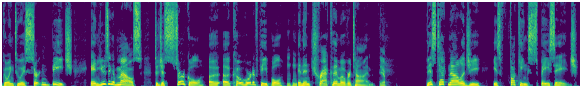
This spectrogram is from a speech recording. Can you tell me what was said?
going to a certain beach, and using a mouse to just circle a, a cohort of people and then track them over time. Yep. This technology is fucking space age.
